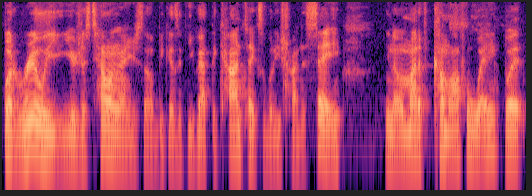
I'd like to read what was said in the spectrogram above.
But really, you're just telling on yourself because if you got the context of what he's trying to say, you know, it might have come off a way, but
